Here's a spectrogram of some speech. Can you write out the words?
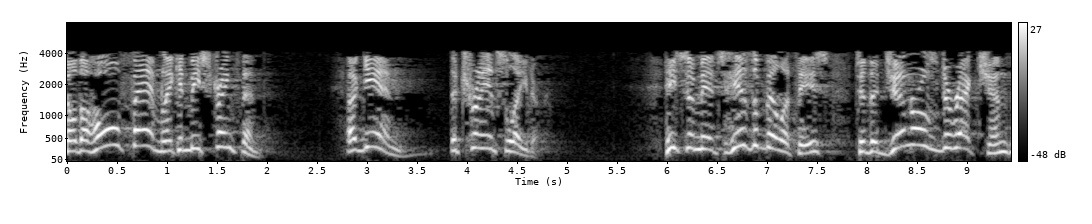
so the whole family can be strengthened. Again, the translator. He submits his abilities to the general's direction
